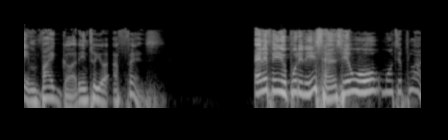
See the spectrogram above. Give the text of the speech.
invite God into your affairs. Anything you put in His hands, He will multiply.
